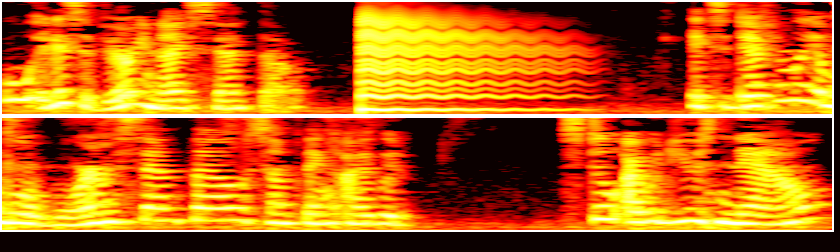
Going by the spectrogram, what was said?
Oh, it is a very nice scent though. It's definitely a more warm scent though, something I would still, I would use now.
